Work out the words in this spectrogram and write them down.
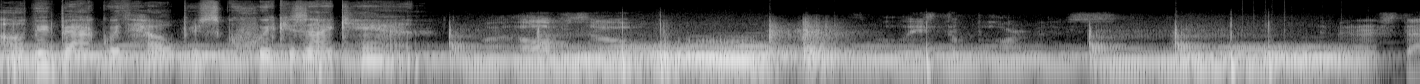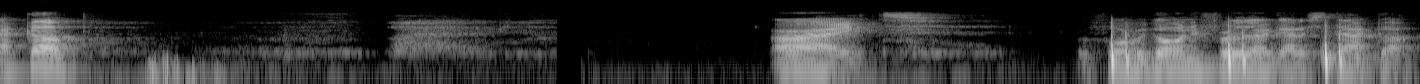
I'll be back with help as quick as I can. Alright. Before we go any further, I gotta stack up.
